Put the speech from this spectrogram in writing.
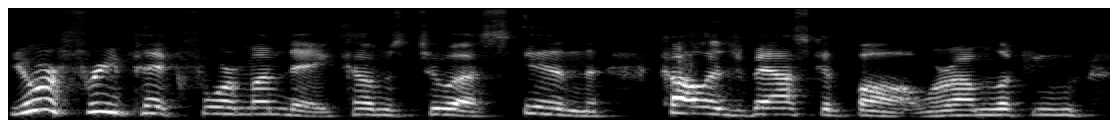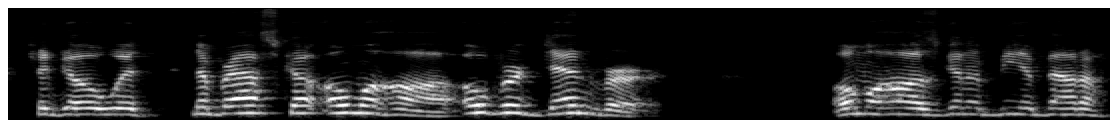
Your free pick for Monday comes to us in college basketball, where I'm looking to go with Nebraska Omaha over Denver. Omaha is going to be about a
